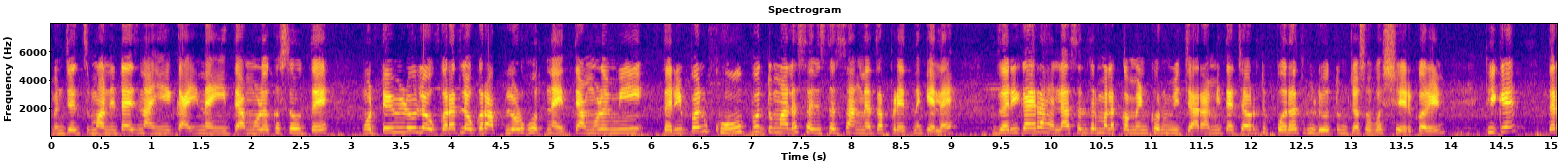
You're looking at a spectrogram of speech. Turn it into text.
म्हणजेच मॉनिटाईज नाही काही नाही. त्यामुळं कसं होतंय मोठे व्हिडिओ लवकरात लवकर अपलोड होत नाहीत. त्यामुळे मी तरी पण खूप तुम्हाला सविस्तर सांगण्याचा प्रयत्न केला आहे जरी काय राहिला असेल तर मला कमेंट करून विचारा. मी त्याच्यावरती परत व्हिडिओ तुमच्यासोबत शेअर करेन. ठीक आहे? तर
